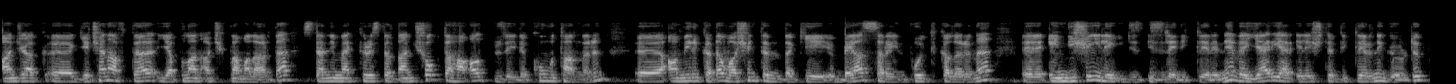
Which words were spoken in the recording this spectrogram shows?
Ancak e, geçen hafta yapılan açıklamalarda Stanley McChrystal'dan çok daha alt düzeyde komutanların e, Amerika'da Washington'daki Beyaz Saray'ın politikalarını e, endişeyle iz, izlediklerini ve yer yer eleştirdiklerini gördük.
